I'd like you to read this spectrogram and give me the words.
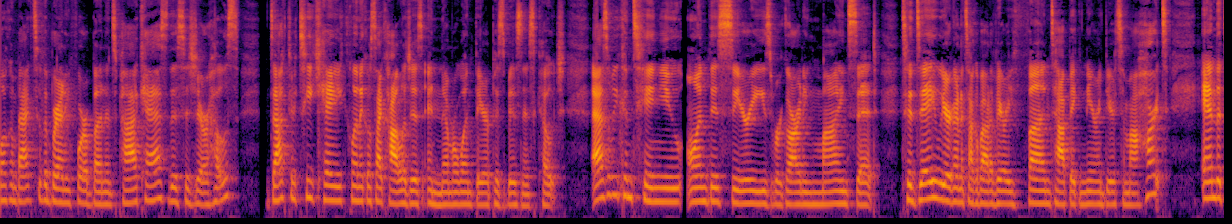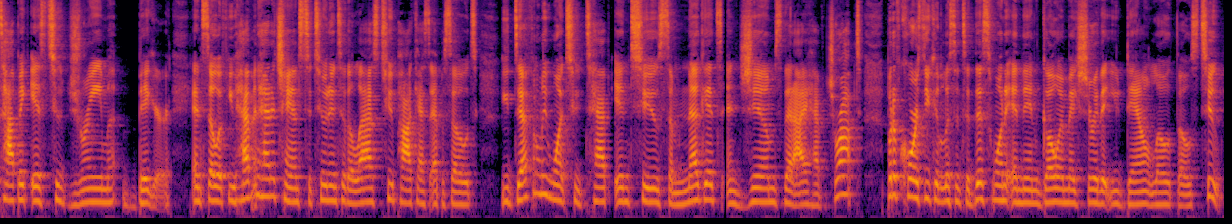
Welcome back to the Branding for Abundance podcast. This is your host, Dr. TK, clinical psychologist and number one therapist business coach. As we continue on this series regarding mindset, today we are going to talk about a very fun topic near and dear to my heart. And the topic is to dream bigger. And so, if you haven't had a chance to tune into the last two podcast episodes, you definitely want to tap into some nuggets and gems that I have dropped. But of course, you can listen to this one and then go and make sure that you download those too.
